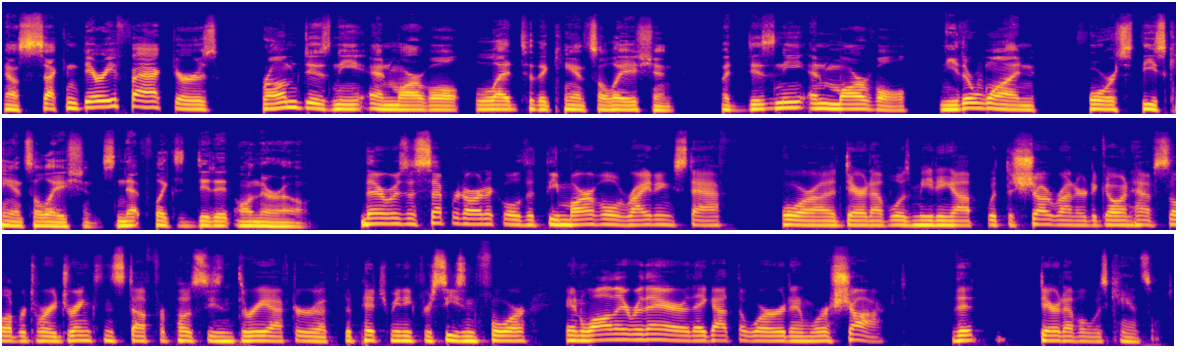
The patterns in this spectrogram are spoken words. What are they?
Now, secondary factors from Disney and Marvel led to the cancellation, but Disney and Marvel, neither one forced these cancellations. Netflix did it on their own. there was a separate article that the Marvel writing staff for uh, Daredevil was meeting up with the showrunner to go and have celebratory drinks and stuff for post season three after uh, the pitch meeting for season four. And while they were there, they got the word and were shocked that Daredevil was canceled.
